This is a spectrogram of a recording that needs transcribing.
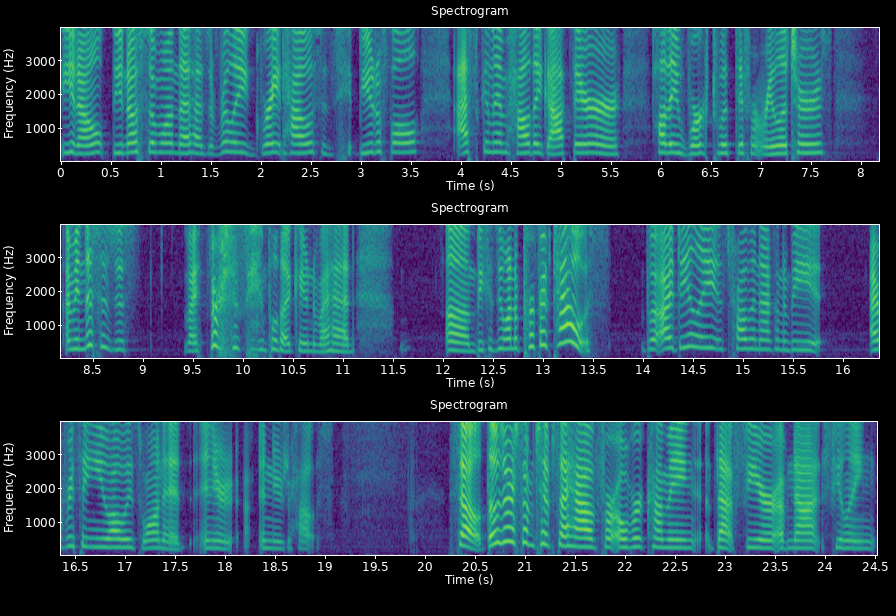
you know you know someone that has a really great house it's beautiful asking them how they got there or how they worked with different realtors. I mean this is just my first example that came to my head um, because you want a perfect house but ideally it's probably not going to be everything you always wanted in your in your house so, those are some tips I have for overcoming that fear of not feeling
